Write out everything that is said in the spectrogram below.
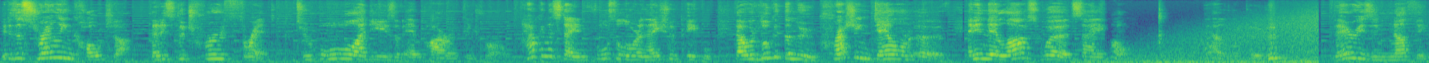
It is Australian culture that is the true threat to all ideas of empire and control. How can the state enforce the law on a nation of people that would look at the moon crashing down on Earth and in their last words say, oh, that doesn't look too good. There is nothing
